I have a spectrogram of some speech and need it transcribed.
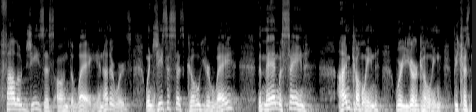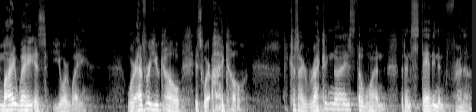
followed Jesus on the way. In other words, when Jesus says, Go your way, the man was saying, I'm going where you're going because my way is your way. Wherever you go is where I go because I recognize the one that I'm standing in front of.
